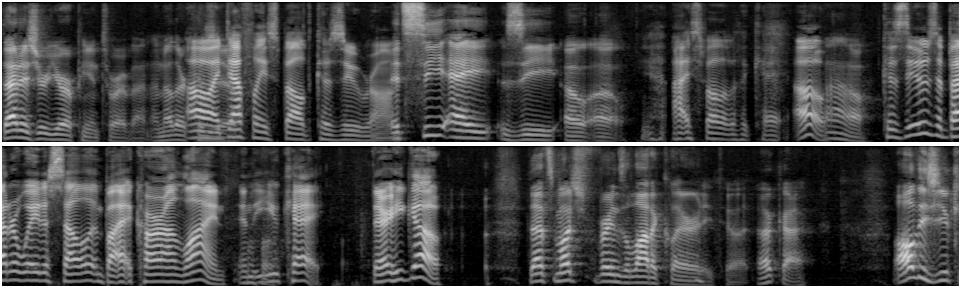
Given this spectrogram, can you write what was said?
That is your European tour event. Another. Oh, I definitely spelled kazoo wrong. It's C A Z O O. Yeah, I spelled it with a K. Oh, Oh, kazoo's a better way to sell and buy a car online in the UK. There you go. That's much brings a lot of clarity to it. Okay. All these UK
